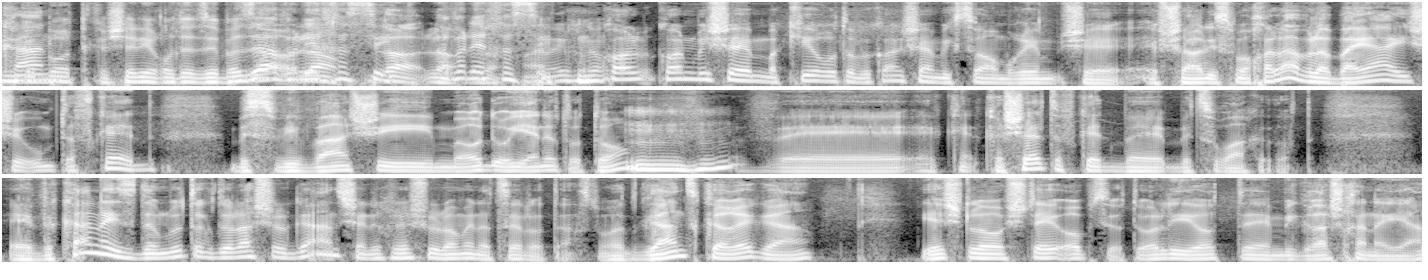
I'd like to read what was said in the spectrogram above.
שכאן- גבות, קשה לראות את זה בזה, לא, אבל לא, יחסית. לא, לא, אבל לא. יחסית. אני-. כל, כל מי שמכיר אותו וכל אנשי המקצוע אומרים שאפשר לסמוך עליו, אבל הבעיה היא שהוא מתפקד בסביבה שהיא מאוד עוינת אותו, מהמם. וקשה לתפקד בצורה כזאת. אה, וכאן ההזדמנות הגדולה של גנץ, שאני חושב שהוא לא מנצל אותה. זאת אומרת, גנץ כרגע, יש לו שתי אופציות, או להיות אה, מגרש חנייה,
